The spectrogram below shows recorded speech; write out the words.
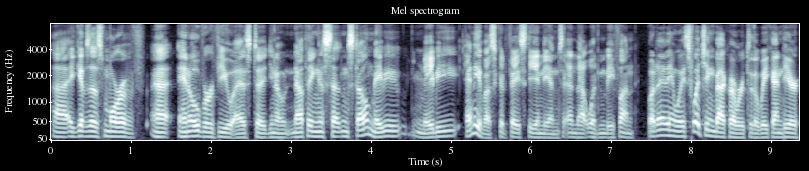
Uh, it gives us more of uh, an overview as to you know nothing is set in stone. Maybe maybe any of us could face the Indians, and that wouldn't be fun. But anyway, switching back over to the weekend here,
